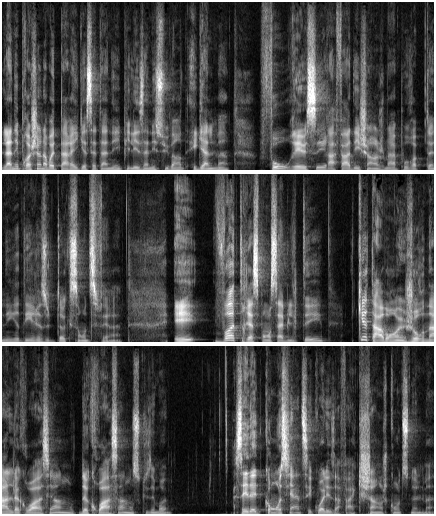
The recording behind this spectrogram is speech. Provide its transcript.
l'année prochaine va être pareille que cette année, puis les années suivantes également. Faut réussir à faire des changements pour obtenir des résultats qui sont différents. Et votre responsabilité, quitte à avoir un journal de croissance, excusez-moi, c'est d'être conscient de c'est quoi les affaires qui changent continuellement.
